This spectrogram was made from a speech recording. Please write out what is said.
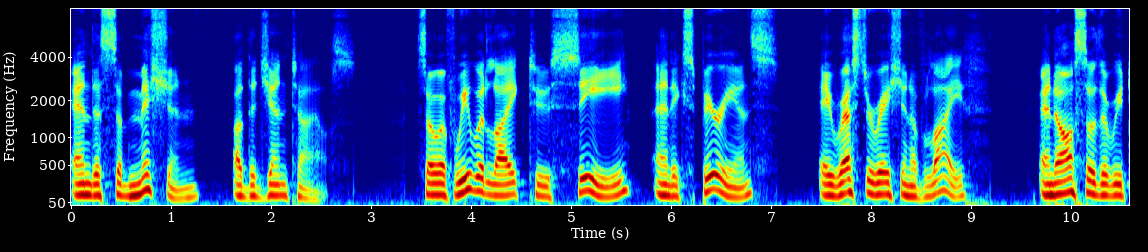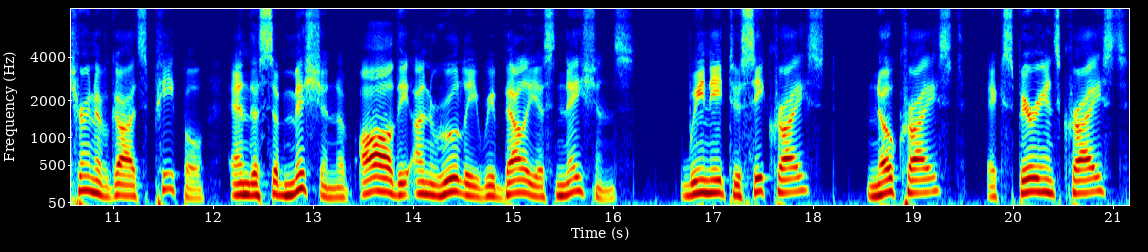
and the submission of the Gentiles. So, if we would like to see and experience a restoration of life, and also the return of God's people and the submission of all the unruly, rebellious nations, we need to see Christ know Christ, experience Christ,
